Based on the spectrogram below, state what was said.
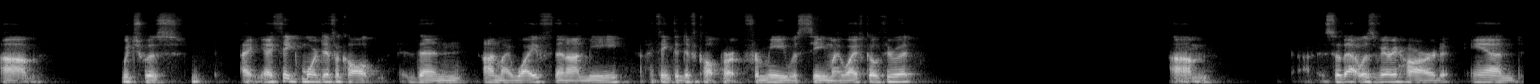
Um, which was I, I, think more difficult than on my wife than on me. I think the difficult part for me was seeing my wife go through it. Um, so that was very hard. And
